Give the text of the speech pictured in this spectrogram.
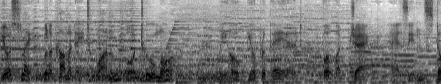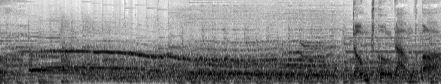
your sleigh will accommodate one or two more. We hope you're prepared for what Jack has in store. Don't pull down the bar.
